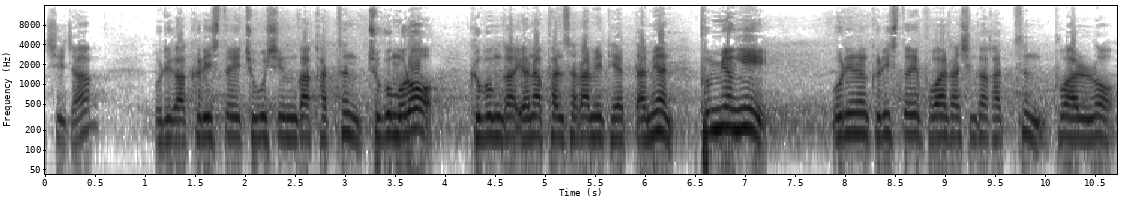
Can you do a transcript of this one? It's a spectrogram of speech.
시작. 우리가 그리스도의 죽으심과 같은 죽음으로 그분과 연합한 사람이 되었다면 분명히 우리는 그리스도의 부활하신과 같은 부활로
